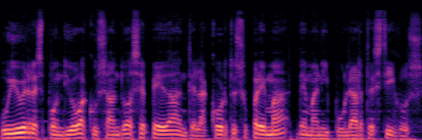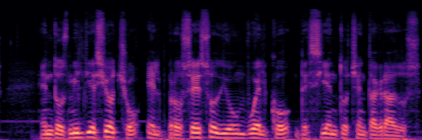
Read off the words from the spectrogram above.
Uribe respondió acusando a Cepeda ante la Corte Suprema de manipular testigos. En 2018, el proceso dio un vuelco de 180 grados.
